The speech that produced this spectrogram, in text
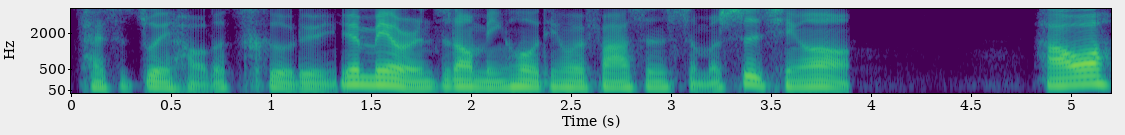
才是最好的策略，因为没有人知道明后天会发生什么事情哦。好哦，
